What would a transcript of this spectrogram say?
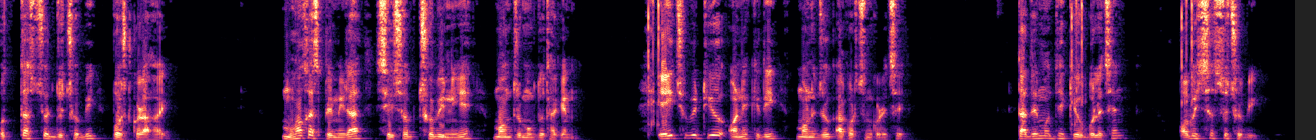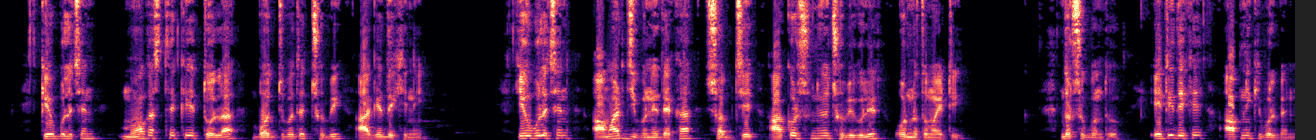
অত্যাশ্চর্য ছবি পোস্ট করা হয়। মহাকাশপ্রেমীরা সেই সব ছবি নিয়ে মন্ত্রমুগ্ধ থাকেন। এই ছবিটিও অনেকেরই মনোযোগ আকর্ষণ করেছে। তাদের মধ্যে কেউ বলেছেন, অবিশ্বাস্য ছবি। কেউ বলেছেন, মহাকাশ থেকে তোলা বজ্রপাতের ছবি আগে দেখিনি। কেউ বলেছেন, আমার জীবনে দেখা সবচেয়ে আকর্ষণীয় ছবিগুলির অন্যতম এটি। দর্শক বন্ধু, এটি দেখে আপনি কি বলবেন?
